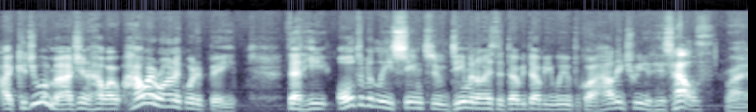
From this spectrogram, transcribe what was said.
I could you imagine how how ironic would it be that he ultimately seemed to demonize the WWE because of how they treated his health, Right.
